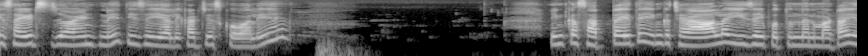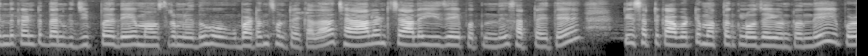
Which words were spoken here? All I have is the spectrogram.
ఈ సైడ్స్ జాయింట్ని తీసేయాలి కట్ చేసుకోవాలి. ఇంకా షర్ట్ అయితే ఇంకా చాలా ఈజీ అయిపోతుంది అనమాట ఎందుకంటే దానికి జిప్ అదేం అవసరం లేదు. బటన్స్ ఉంటాయి కదా. చాలా అంటే చాలా ఈజీ అయిపోతుంది షర్ట్ అయితే. టీ షర్ట్ కాబట్టి మొత్తం క్లోజ్ అయి ఉంటుంది. ఇప్పుడు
